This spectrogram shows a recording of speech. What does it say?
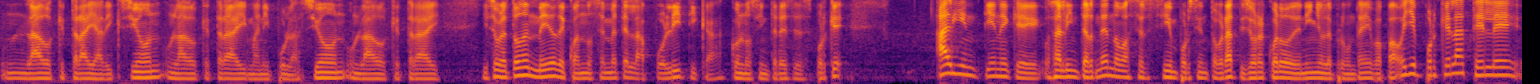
un lado que trae adicción, un lado que trae manipulación, un lado que trae... Y sobre todo en medio de cuando se mete la política con los intereses, porque alguien tiene que, o sea, el internet no va a ser 100% gratis. Yo recuerdo de niño le pregunté a mi papá, oye, ¿por qué la tele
